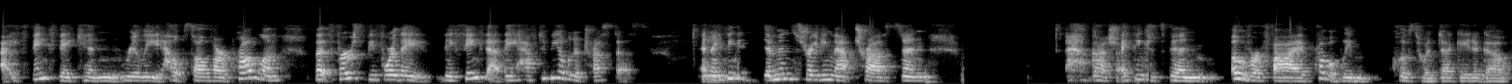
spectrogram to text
I think they can really help solve our problem. But first, before they, they think that, they have to be able to trust us. And I think it's demonstrating that trust. And oh gosh, I think it's been over five, probably close to a decade ago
